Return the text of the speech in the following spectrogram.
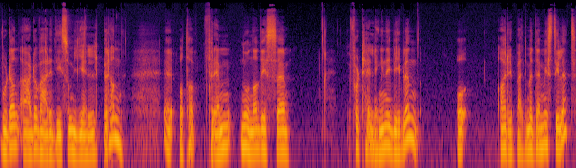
Hvordan er det å være de som hjelper han? Eh, å ta frem noen av disse fortellingene i Bibelen og arbeide med dem i stillhet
